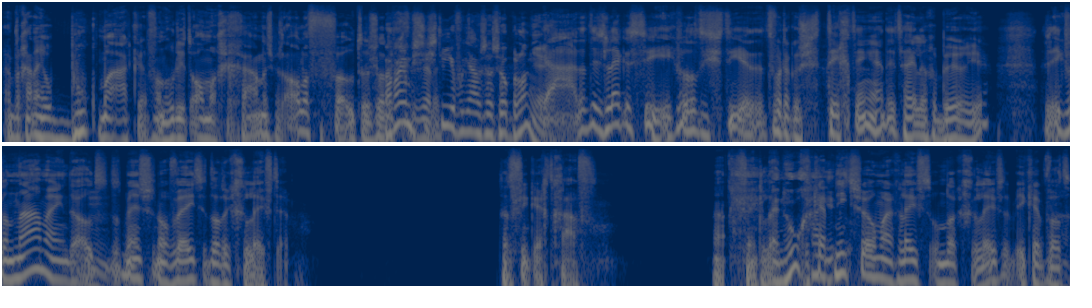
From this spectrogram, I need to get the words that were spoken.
en we gaan een heel boek maken van hoe dit allemaal gegaan is met alle foto's. Maar waarom is die stier voor jou zo, zo belangrijk? Ja, dat is legacy. Ik wil dat die stier. Het wordt ook een stichting, hè, dit hele gebeuren hier. Dus ik wil na mijn dood hmm. dat mensen nog weten dat ik geleefd heb. Dat vind ik echt gaaf. Nou, vind ik leuk. En hoe ga ik heb niet zomaar geleefd omdat ik geleefd heb. Ik heb wat,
